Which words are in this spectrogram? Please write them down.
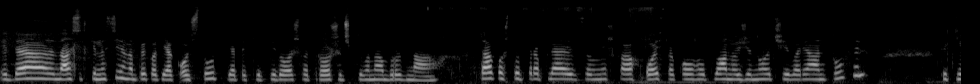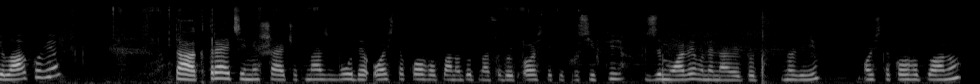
іде наслідки носіння, наприклад, як ось тут є такі підошви, трошечки вона брудна. Також тут трапляються в мішках ось такого плану жіночий варіант туфель, такі лакові. Так, третій мішечок у нас буде ось такого плану. Тут у нас ідуть ось такі кросівки зимові, вони навіть тут нові, ось такого плану.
